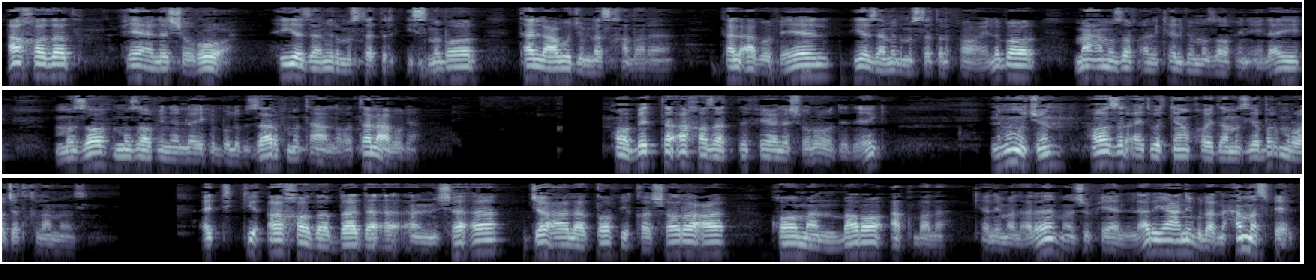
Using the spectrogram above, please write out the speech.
أخذت فعل شروع هي زمير مستتر اسم بار تلعب جملة خبره تلعب فعل هي زمير مستتر فاعل بار مع مضاف الكلب مضاف إليه مضاف مضاف إليه bo'lib zarf mutaallig'i talabuga hop bu yerda ahazatni fe'li shuru dedik nima uchun hozir aytib o'tgan qoidamizga bir murojaat qilamiz aytdikki ahaza badaa anshaa jaala tofiqa sharaa qoman baro aqbala. Kalimalari mana shu fe'llar ya'ni bularni hammasi fe'l.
